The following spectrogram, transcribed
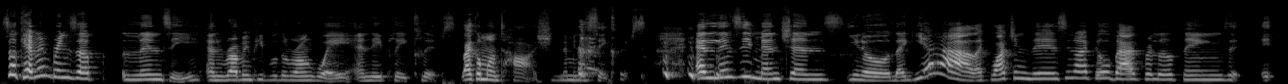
So Kevin brings up Lindsay and rubbing people the wrong way, and they play clips like a montage. Let me not say clips. And Lindsay mentions, you know, like yeah, like watching this, you know, I feel bad for little things. It, it,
